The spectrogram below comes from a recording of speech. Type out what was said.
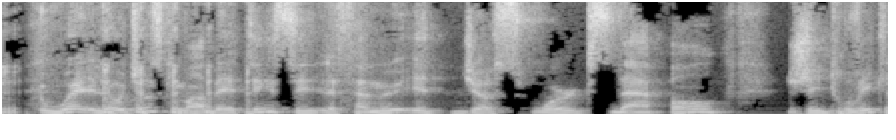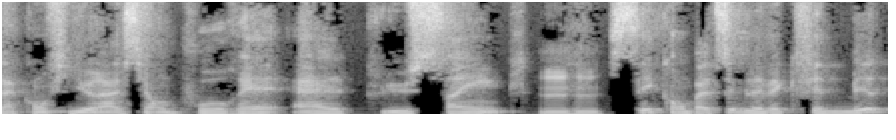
ouais, l'autre chose qui m'embêtait, c'est le fameux It Just Works d'Apple. J'ai trouvé que la configuration pourrait être plus simple. Mm-hmm. C'est compatible avec Fitbit.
